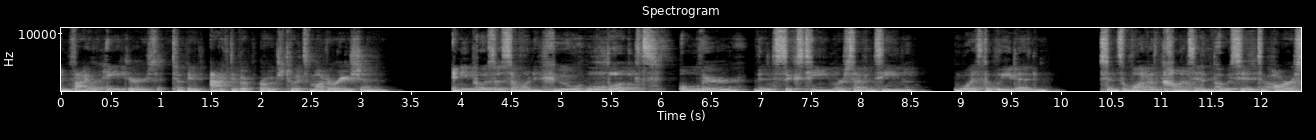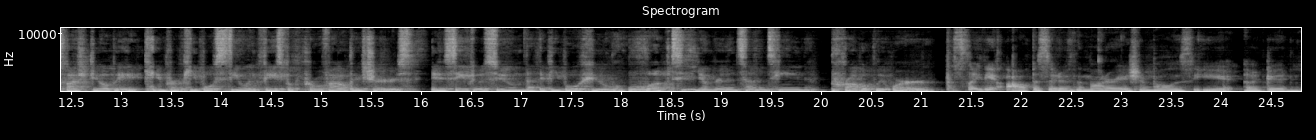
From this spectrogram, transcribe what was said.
and ViolentAcrez took an active approach to its moderation. Any post of someone who looked older than 16 or 17 was deleted. Since a lot of the content posted to r slash jailbait came from people stealing Facebook profile pictures, it is safe to assume that the people who looked younger than 17 probably were. It's like the opposite of the moderation policy a good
